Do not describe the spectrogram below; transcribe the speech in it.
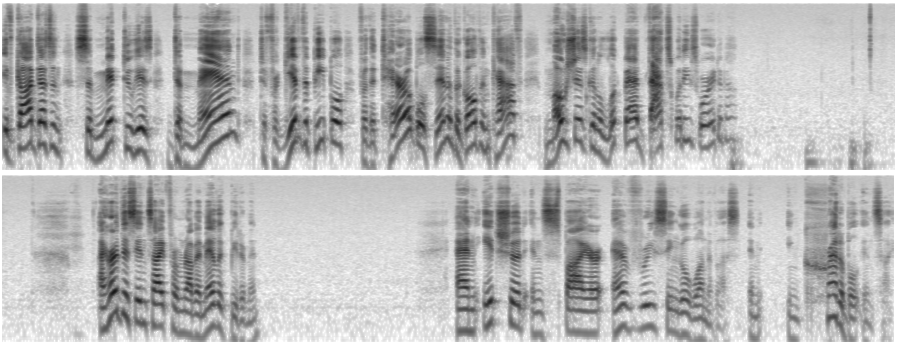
If God doesn't submit to his demand to forgive the people for the terrible sin of the golden calf, Moshe is going to look bad? That's what he's worried about? I heard this insight from Rabbi Melik Biderman, and it should inspire every single one of us in incredible insight.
